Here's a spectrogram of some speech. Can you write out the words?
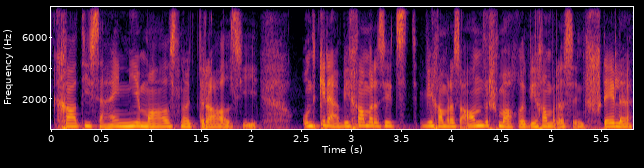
kann Design niemals neutral sein. Und genau, wie kann man das jetzt, wie kann man das anders machen, wie kann man das entstellen?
